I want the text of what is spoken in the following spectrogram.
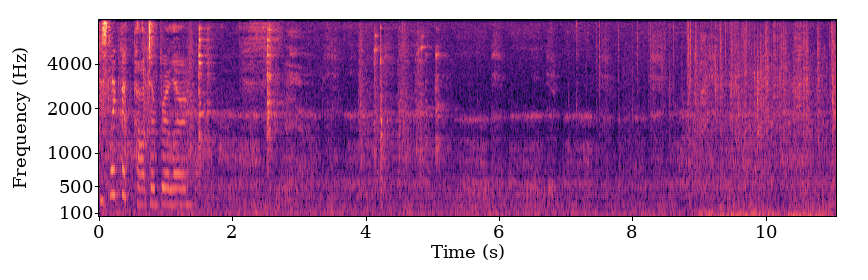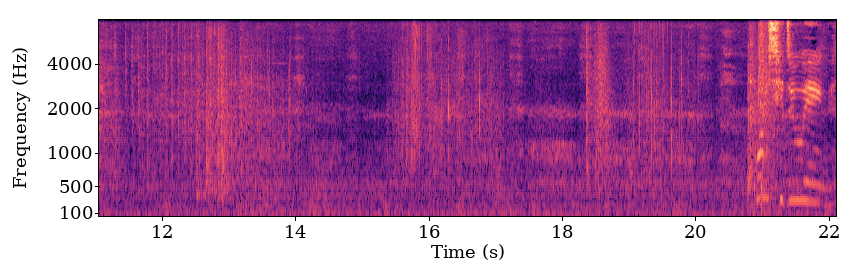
He's like a caterpillar. What is he doing?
